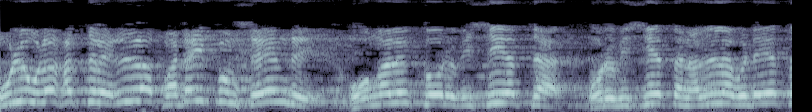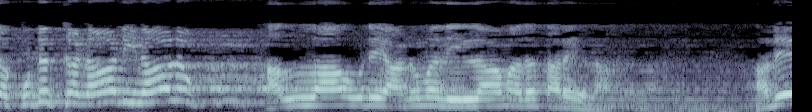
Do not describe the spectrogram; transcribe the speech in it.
முழு உலகத்துல எல்லா படைப்பும் சேர்ந்து உங்களுக்கு ஒரு விஷயத்த ஒரு விஷயத்தை நல்ல விடயத்தை கொடுக்க நாடினாலும் அல்லாஹ்வுடைய அனுமதி இல்லாம அதை தரையலாம். அதே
